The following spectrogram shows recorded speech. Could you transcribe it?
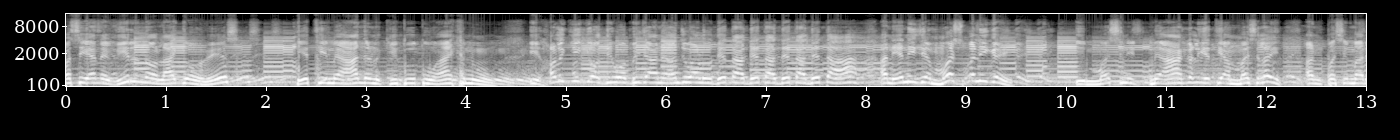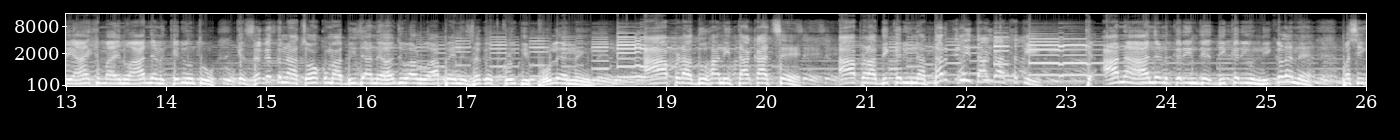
પછી એને વીરનો લાગ્યો વેશ. એથી મેં આંજણ કીધું, તું આંખનું. એ હળગી ગયો દીવો બીજાને અંજવાળું દેતા દેતા દેતા દેતા. અને એની જે મસ બની ગઈ એ મસની મેં આંગળીએથી આ મસ લઈ અને પછી મારી આંખમાં એનું આંજણ કર્યું હતું કે જગતના ચોકમાં બીજાને અંજવાળું આપે એની જગત કોઈ દી ભૂલે નહીં. આ આપણા દુહાની તાકાત છે. આપણા દીકરીના તર્કની તાકાત હતી. કે આના આંજણ કરીને જે દીકરીઓ નીકળે ને, પછી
